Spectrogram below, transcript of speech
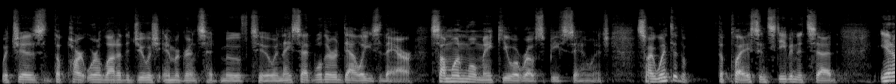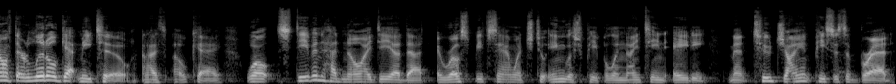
which is the part where a lot of the Jewish immigrants had moved to." And they said, "Well, there are delis there. Someone will make you a roast beef sandwich." So I went to the the place, and Steven had said, "You know, if they're little, get me two." And I said, "Okay." Well, Steven had no idea that a roast beef sandwich to English people in 1980 meant two giant pieces of bread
